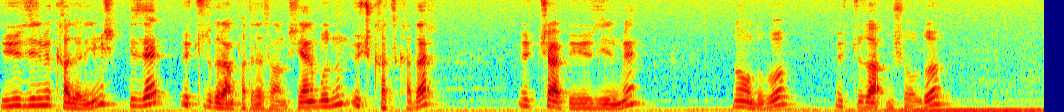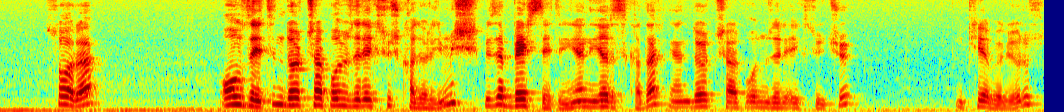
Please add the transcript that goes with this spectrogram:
120 kaloriymiş. Bize 300 gram patates almış. Yani bunun 3 katı kadar. 3 çarpı 120 ne oldu bu? 360 oldu. Sonra 10 zeytin 4 çarpı 10 üzeri eksi 3 kaloriymiş. Bize 5 zeytin yani yarısı kadar. Yani 4 çarpı 10 üzeri eksi 3'ü 2'ye bölüyoruz.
